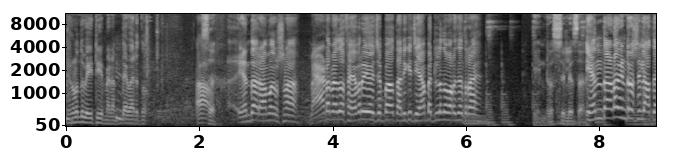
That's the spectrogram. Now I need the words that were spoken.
നിങ്ങളൊന്ന് വെയിറ്റ് ചെയ്യും മാഡം ദേ വരുന്നു. ആ എന്താ രാമകൃഷ്ണ? മാഡം ഏതോ ഫേവർ ചോദിച്ചപ്പോ തനിക്ക് ചെയ്യാൻ പറ്റില്ലെന്ന് പറഞ്ഞത്രേ. ഇൻട്രസ്റ്റ് ഇല്ല സാർ എന്താണോ ഇൻട്രസ്റ്റ് ഇല്ലാത്ത?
